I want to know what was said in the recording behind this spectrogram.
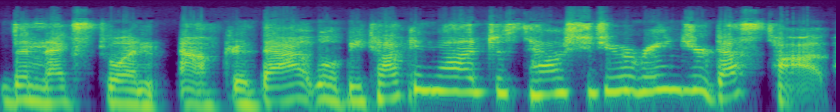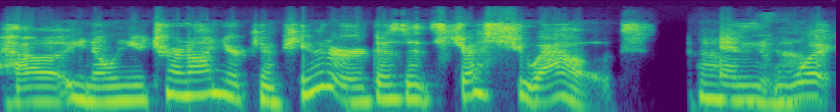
The next one after that, we'll be talking about just how should you arrange your desktop? How, you know, when you turn on your computer, does it stress you out? Oh, and yeah. what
